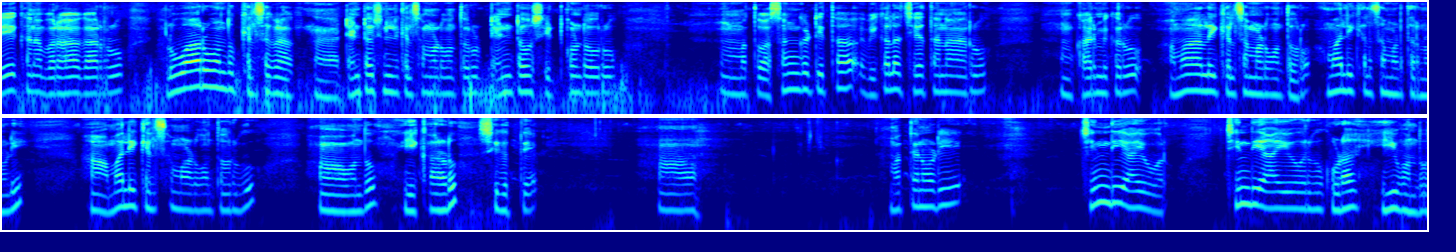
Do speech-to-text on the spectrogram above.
ಲೇಖನ ಬರಹಗಾರರು, ಹಲವಾರು ಒಂದು ಕೆಲಸಗಳ ಟೆಂಟ್ ಹೌಸ್ನಲ್ಲಿ ಕೆಲಸ ಮಾಡುವಂಥವ್ರು, ಟೆಂಟ್ ಹೌಸ್ ಇಟ್ಕೊಂಡವರು ಮತ್ತು ಅಸಂಘಟಿತ ವಿಕಲಚೇತನರು ಕಾರ್ಮಿಕರು ಅಮಾಲಿ ಕೆಲಸ ಮಾಡುವಂಥವ್ರು. ಅಮಾಲಿ ಕೆಲಸ ಮಾಡ್ತಾರೆ ನೋಡಿ. ಆ ಅಮಾಲಿ ಕೆಲಸ ಮಾಡುವಂಥವ್ರಿಗೂ ಒಂದು ಈ ಕಾರ್ಡು ಸಿಗುತ್ತೆ. ಮತ್ತು ನೋಡಿ, ಚಿಂದಿ ಆಯುವರು. ಚಿಂದಿ ಆಯುವವರಿಗೂ ಕೂಡ ಈ ಒಂದು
